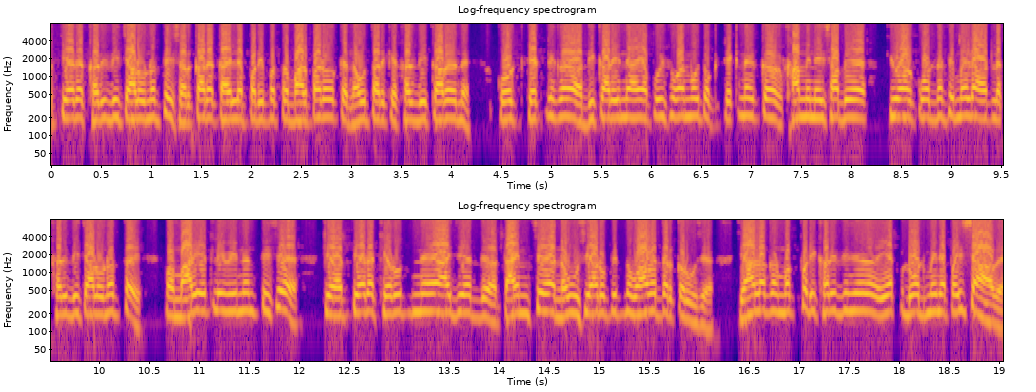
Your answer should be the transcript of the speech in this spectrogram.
અત્યારે ખરીદી ચાલુ નથી. સરકારે કાલે પરિપત્ર બહાર પાડ્યો કે નવ તારીખે ખરીદી કરે ને કોઈ ટેકનિકલ અધિકારીને અહીંયા પૂછવાનું આવ્યું તો ટેકનિકલ ખામીના હિસાબે ક્યુઆર કોડ નથી મળ્યા એટલે ખરીદી ચાલુ નથી થઈ. પણ મારી એટલી વિનંતી છે કે અત્યારે ખેડૂતને આ જે ટાઈમ છે, નવું શિયાળુ પિત્તનું વાવેતર કરવું છે. જ્યાં લગન મગફળી ખરીદીને એક દોઢ મહિને પૈસા આવે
